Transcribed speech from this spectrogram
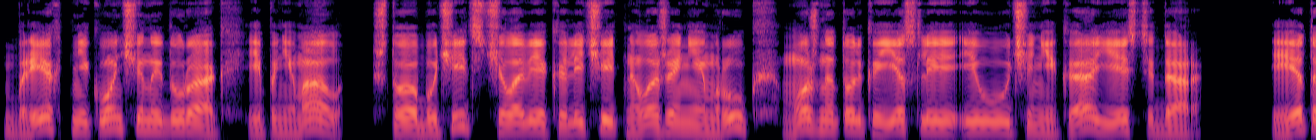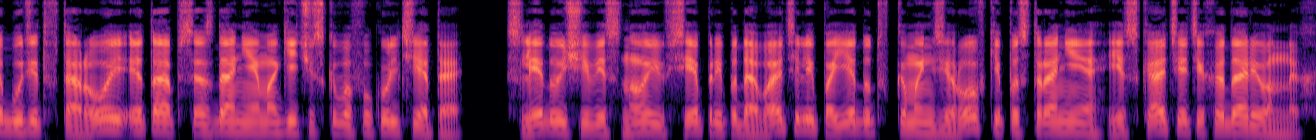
Брехт неконченный дурак и понимал, что обучить человека лечить наложением рук можно только если и у ученика есть дар. и это будет второй этап создания магического факультета. Следующей весной все преподаватели поедут в командировки по стране искать этих одаренных.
